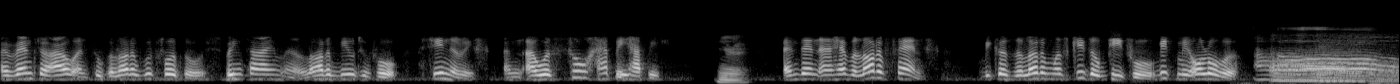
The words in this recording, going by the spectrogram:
I ventured out and took a lot of good photos, springtime, and a lot of beautiful sceneries. And I was so happy, happy. Yeah. And then I have a lot of fans because a lot of mosquito people bit me all over. Because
